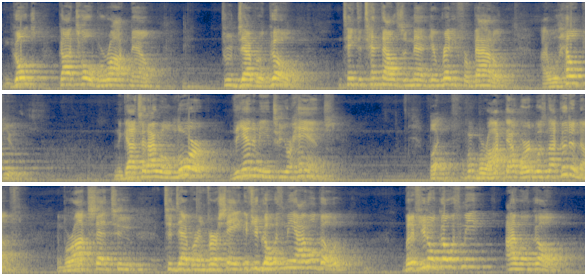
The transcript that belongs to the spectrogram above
And God told Barak now through Deborah, Go and take the 10,000 men, get ready for battle. I will help you. And God said, I will lure the enemy into your hands. But for Barak, that word was not good enough. And Barak said to, to Deborah in verse 8, If you go with me, I will go. But if you don't go with me, I won't go.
